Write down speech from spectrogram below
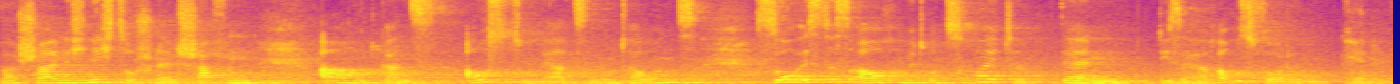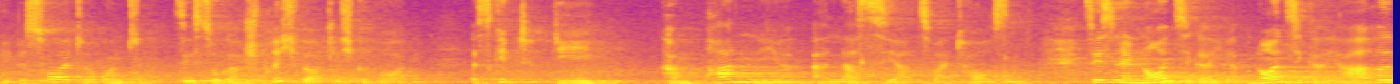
wahrscheinlich nicht so schnell schaffen, Armut ganz auszumerzen unter uns. So ist es auch mit uns heute, denn diese Herausforderung kennen wir bis heute und sie ist sogar sprichwörtlich geworden. Es gibt die Kampagne Erlassjahr 2000. Sie ist in den 90er, 90er Jahren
